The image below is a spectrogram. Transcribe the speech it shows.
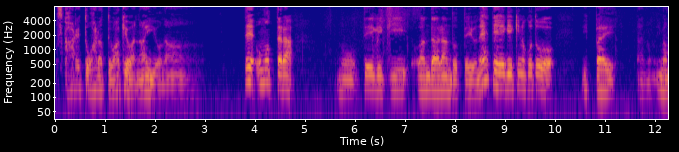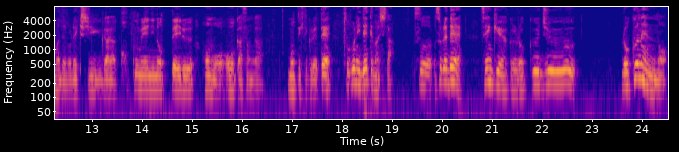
スカーレット・オハラってわけはないよなって思ったら、の、帝劇ワンダーランドっていうね、帝劇のことをいっぱい、あの、今までの歴史が克明に載っている本を大川さんが持ってきてくれて、そこに出てました。そ、それで、1966年の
